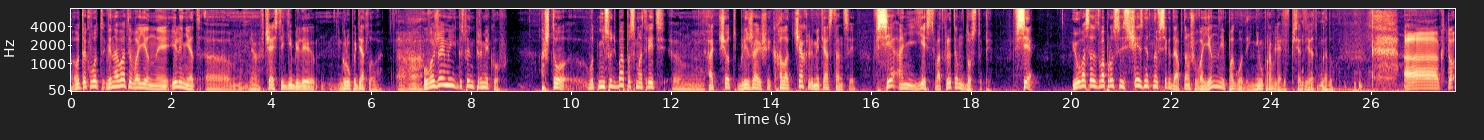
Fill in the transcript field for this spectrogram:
Вот так вот, виноваты военные или нет э, в части гибели группы Дятлова? Ага. Уважаемый господин Пермяков, а что, вот не судьба посмотреть э, отчет ближайший к Халатчахлю метеостанции? Все они есть в открытом доступе. Все. И у вас этот вопрос исчезнет навсегда, потому что военные погодой не управляли в 59 году. А, кто?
